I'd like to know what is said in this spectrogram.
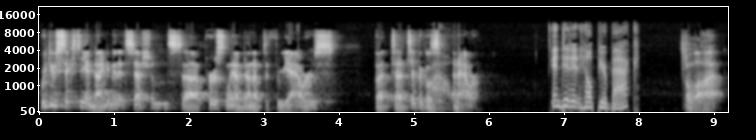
We do 60 and 90 minute sessions. Uh, personally, I've done up to three hours, but uh, typical is an hour. And did it help your back? A lot.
